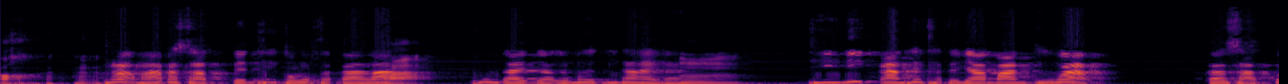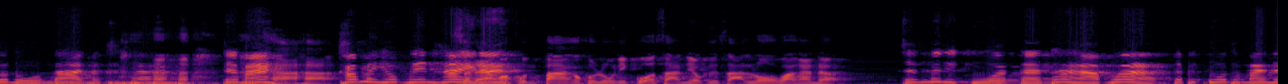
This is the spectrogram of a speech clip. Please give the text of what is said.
อ๋อพระมหากษัตริย์เป็นที่เคารพสักการะฮะผู้ใดจะละเมิดไม่ได้นะอืม ทีนี้การให้สัตยาบันคือว่ากษัตริย์ก็โดนได้เหมือนกันนะใช่ไหมฮะฮะเขาไม่ยกเว้นให้แสดงนะว่าคุณป้ากับคุณลุงนี่กลัวศาลเดียวคือศาลโลกว่างั้นเถอะฉันไม่ได้กลัว แต่ถ้าหากว่าจะไปกลัวทำไมใน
